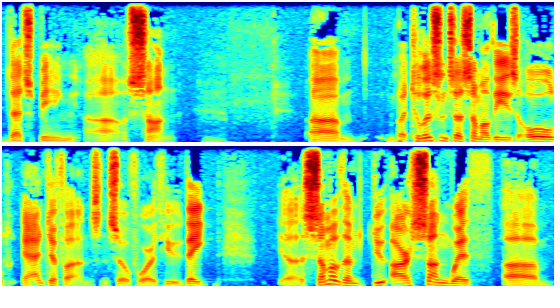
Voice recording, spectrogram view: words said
that's being uh, sung. Um, but to listen to some of these old antiphons and so forth, you they uh, some of them do are sung with um,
